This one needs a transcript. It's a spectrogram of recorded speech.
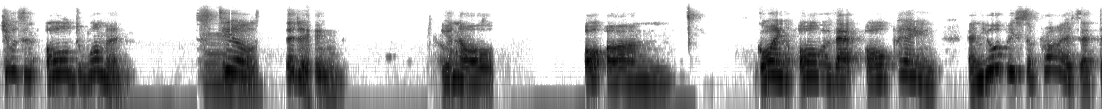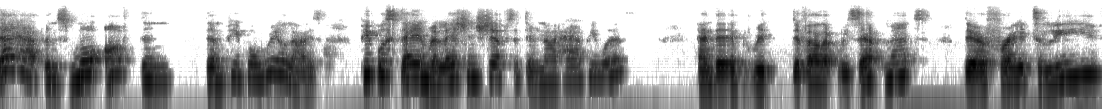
she was an old woman, still mm. sitting, you oh. know, um, going over that old pain. And you'll be surprised that that happens more often than people realize. People stay in relationships that they're not happy with, and they re- develop resentment. They're afraid to leave,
